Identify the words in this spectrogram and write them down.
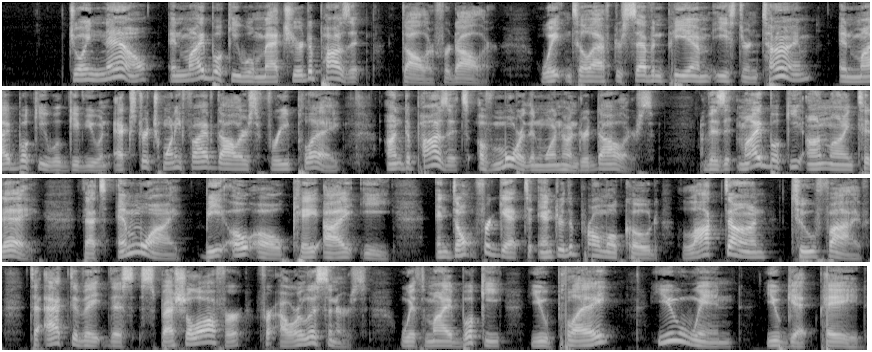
Join now, and MyBookie will match your deposit dollar for dollar. Wait until after 7 p.m. Eastern Time, and MyBookie will give you an extra $25 free play on deposits of more than $100. Visit MyBookie online today. That's M Y B O O K I E. And don't forget to enter the promo code LOCKED ON 25 to activate this special offer for our listeners. With MyBookie, you play, you win, you get paid.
